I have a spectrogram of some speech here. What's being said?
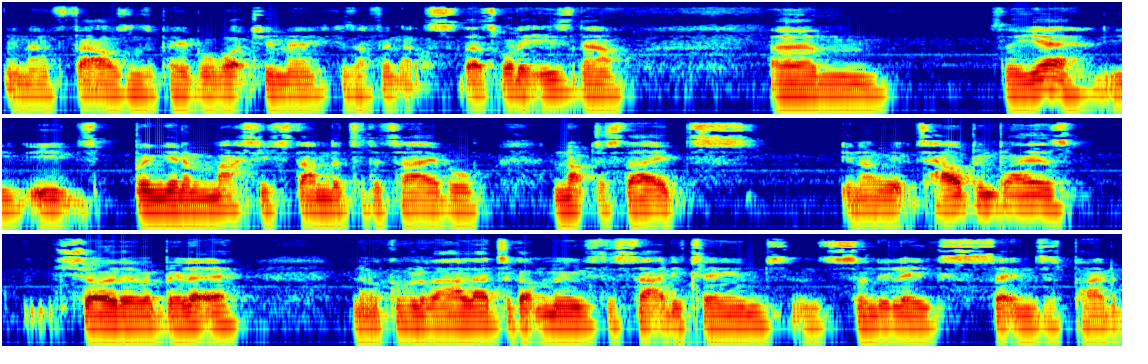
you know, thousands of people watching me, because I think that's that's what it is now. Um, so yeah, it's bringing a massive standard to the table. Not just that, it's, you know, it's helping players show their ability. You know, a couple of our lads have got moves to Saturday teams and Sunday league settings has played a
